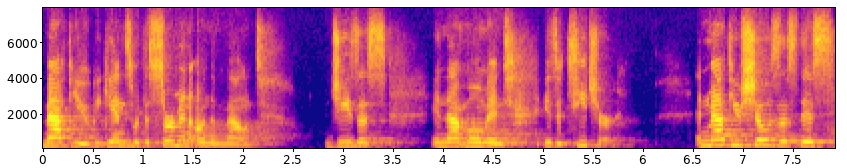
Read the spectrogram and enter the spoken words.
Matthew begins with the Sermon on the Mount. Jesus, in that moment, is a teacher. And Matthew shows us this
